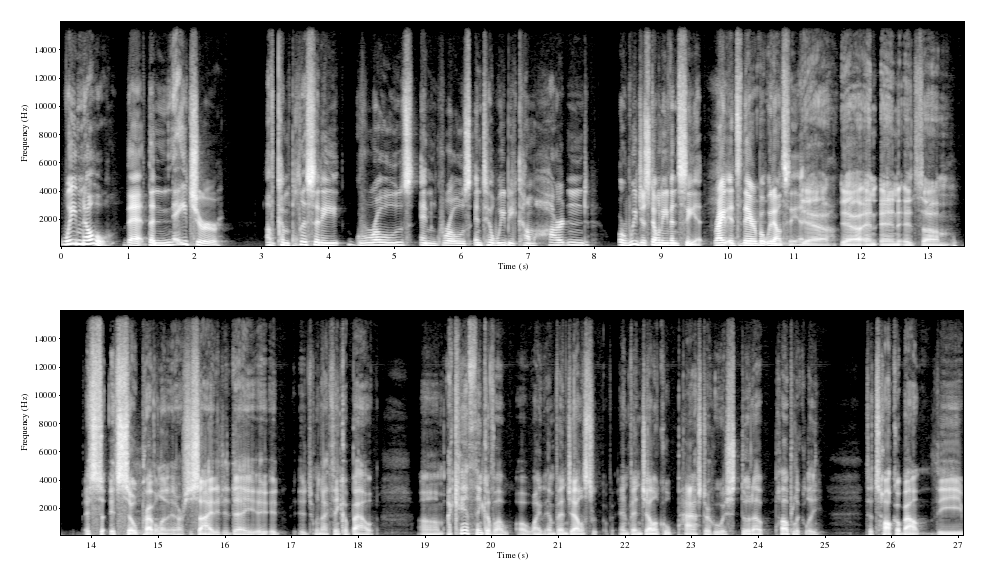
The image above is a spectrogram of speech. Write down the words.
we know that the nature of complicity grows and grows until we become hardened or we just don't even see it, right? It's there, but we don't see it. Yeah, yeah, and and it's um, it's it's so prevalent in our society today. It, it it's when I think about, um, I can't think of a, a white evangelical evangelical pastor who has stood up publicly to talk about the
